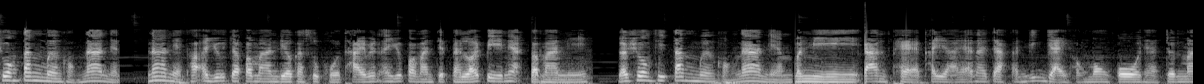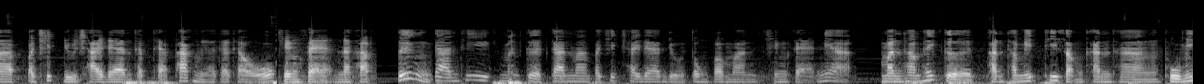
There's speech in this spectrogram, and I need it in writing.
ช่วงตั้งเมืองของน่านเนี่ยน่านเนี่ยเขาอายุจะประมาณเดียวกับสุโขทัยเป็นอายุประมาณ 7-800 ปีเนี่ยประมาณนี้ แล้วช่วงที่ตั้งเมืองของน่านเนี่ยมันมีการแผ่ขยายอาณาจักรอันยิ่งใหญ่ของมองโกเนี่ยจนมาประชิดอยู่ชายแดนแถบแถบภาคเหนือแถวเชียงแสนนะครับ ซึ่งการที่มันเกิดการมาประชิดชายแดนอยู่ตรงประมาณเชียงแสนเนี่ยมันทำให้เกิดพันธมิตรที่สำคัญทางภูมิ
